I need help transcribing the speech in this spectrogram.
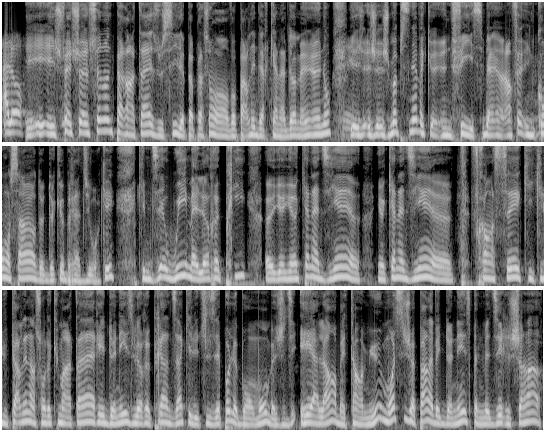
Alors. Et, je fais seulement une parenthèse aussi, là, après ça, on va parler d'Air Canada, mais un autre. Je, je, m'obstinais avec une fille ici, ben, en fait, une consoeur de, de Cube Radio, OK? Qui me disait, oui, mais le repris, euh, il y, a un Canadien, euh, il y a un Canadien euh, français qui, qui lui parlait dans son documentaire et Denise le repris en disant qu'il n'utilisait pas le bon mot. Ben, je dis, et alors, ben, tant mieux. Moi, si je parle avec Denise, elle me dit, Richard,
